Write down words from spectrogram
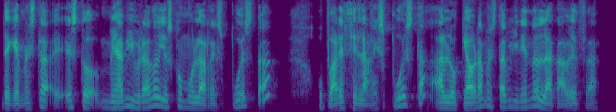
de que me está, esto me ha vibrado y es como la respuesta o parece la respuesta a lo que ahora me está viniendo en la cabeza.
